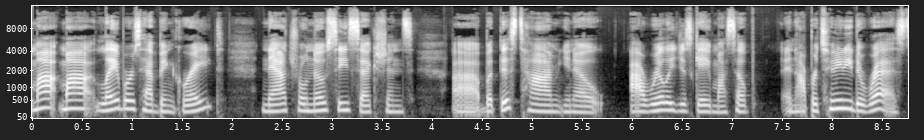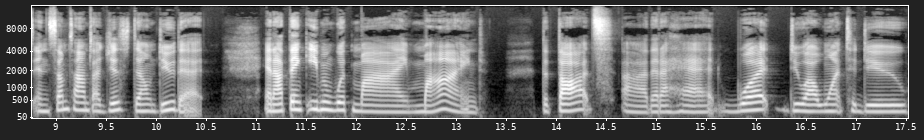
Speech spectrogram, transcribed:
my my labors have been great, natural, no C sections, uh, but this time, you know, I really just gave myself an opportunity to rest. And sometimes I just don't do that. And I think even with my mind, the thoughts uh, that I had, what do I want to do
